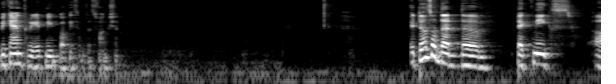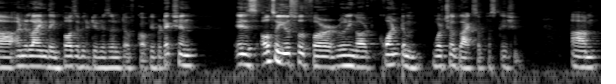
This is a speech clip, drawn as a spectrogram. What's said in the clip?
we can create new copies of this function. It turns out that the techniques uh, underlying the impossibility result of copy protection is also useful for ruling out quantum virtual black obfuscation. Um,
